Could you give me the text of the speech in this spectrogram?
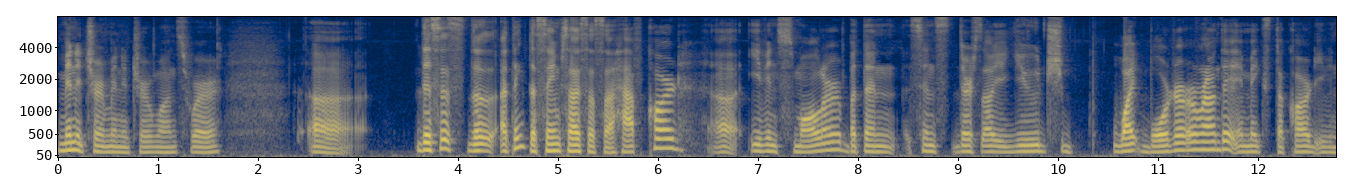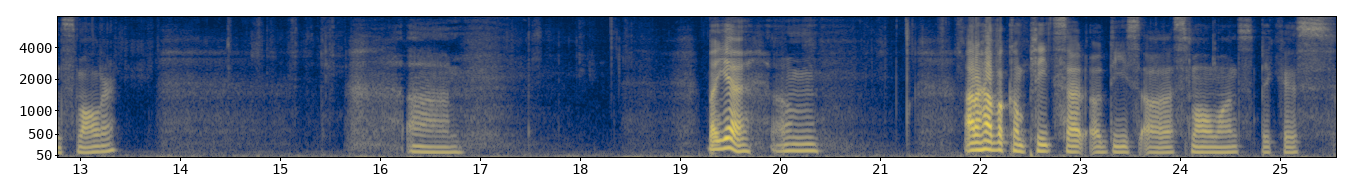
miniature miniature ones where uh, this is the I think the same size as a half card, uh, even smaller. But then since there's a huge white border around it, it makes the card even smaller. Um, but yeah, um, I don't have a complete set of these uh, small ones because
